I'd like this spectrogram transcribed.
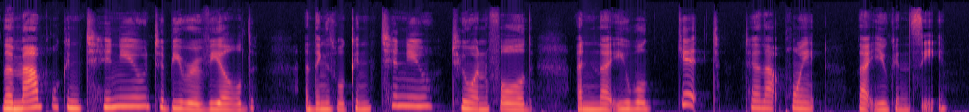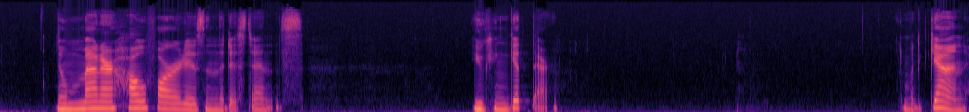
the map will continue to be revealed and things will continue to unfold, and that you will get to that point that you can see no matter how far it is in the distance, you can get there. But again,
